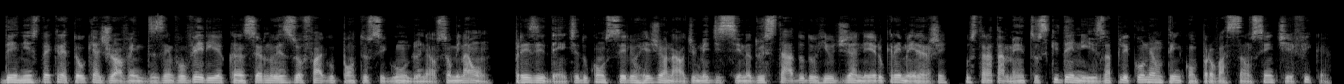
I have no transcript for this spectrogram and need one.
Denis decretou que a jovem desenvolveria câncer no esôfago. Segundo Nelson Minaon, presidente do Conselho Regional de Medicina do Estado do Rio de Janeiro Cremerge, os tratamentos que Denise aplicou não têm comprovação científica.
